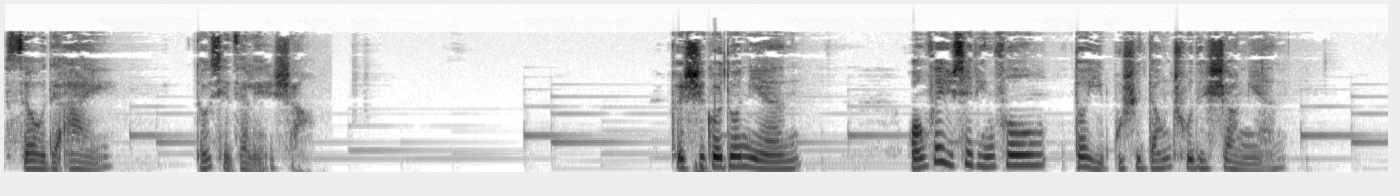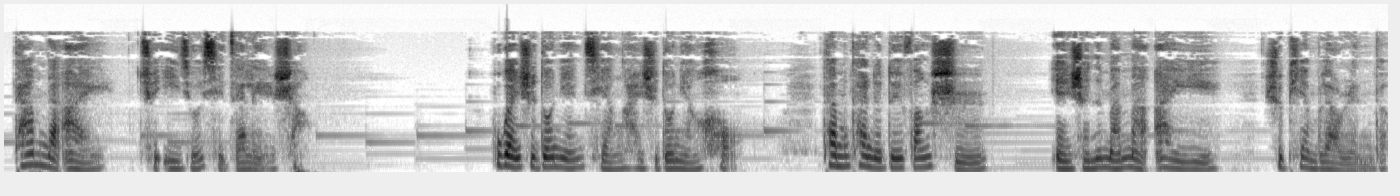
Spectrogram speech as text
所有的爱都写在脸上。”可时隔多年，王菲与谢霆锋都已不是当初的少年，他们的爱却依旧写在脸上。不管是多年前还是多年后，他们看着对方时，眼神的满满爱意是骗不了人的。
